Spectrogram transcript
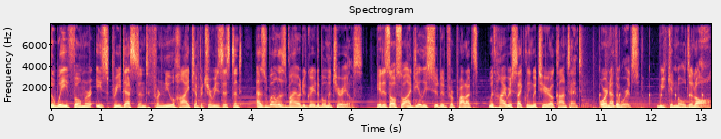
The wavefoamer is predestined for new high temperature resistant as well as biodegradable materials. It is also ideally suited for products with high recycling material content, or in other words, we can mold it all.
